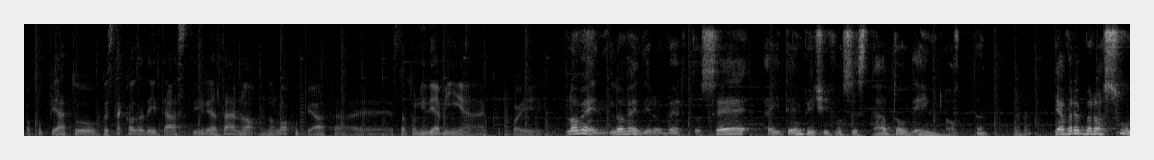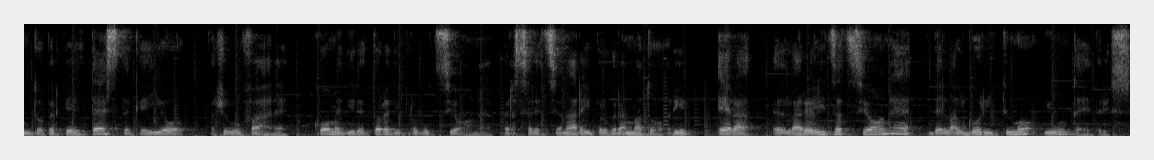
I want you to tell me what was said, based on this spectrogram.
Ho copiato questa cosa dei tasti, in realtà no, non l'ho copiata, è stata un'idea mia, ecco, poi... Lo vedi, lo vedi Roberto, se ai tempi ci fosse stato Gameloft, uh-huh. ti avrebbero assunto perché il test che io facevo fare come direttore di produzione per selezionare i programmatori era eh, la realizzazione dell'algoritmo di un Tetris.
